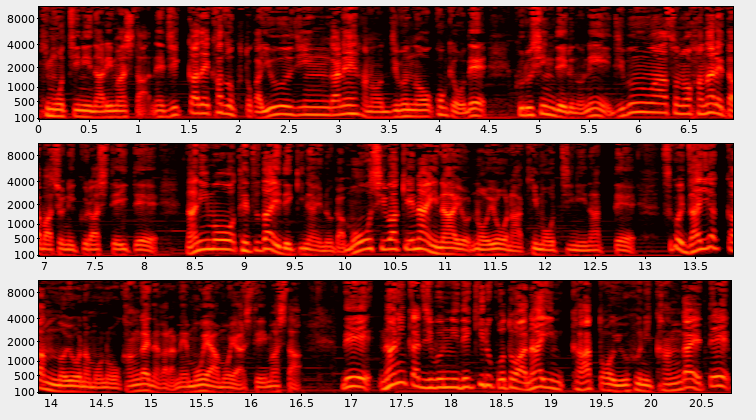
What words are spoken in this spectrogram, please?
気持ちになりました。ね、実家で家族とか友人がね、あの、自分の故郷で苦しんでいるのに、自分はその離れた場所に暮らしていて、何も手伝いできないのが申し訳ないな、のような気持ちになって、すごい罪悪感のようなものを考えながらね、もやもやしていました。で、何か自分にできることはないかというふうに考えて、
